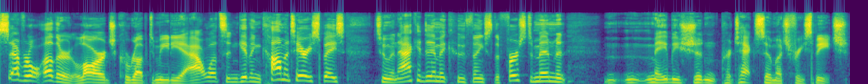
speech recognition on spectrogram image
several other large corrupt media outlets in giving commentary space to an academic who thinks the First Amendment maybe shouldn't protect so much free speech.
